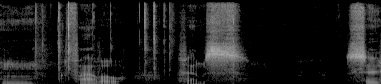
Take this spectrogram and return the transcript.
Hmm, Favo. Save.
